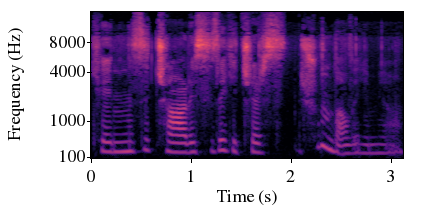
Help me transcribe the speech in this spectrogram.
Kendinizi çaresizlik içerisinde şunu da alayım ya.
